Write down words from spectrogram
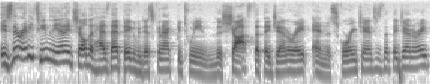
is there any team in the NHL that has that big of a disconnect between the shots that they generate and the scoring chances that they generate?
